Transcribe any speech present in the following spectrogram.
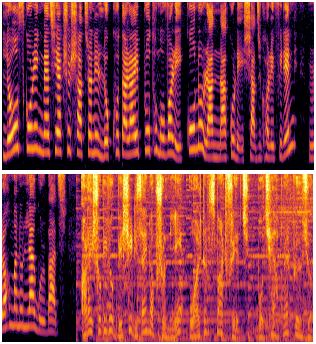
লো স্কোরিং ম্যাচে একশো সাত রানের লক্ষ্য তারায় প্রথম ওভারে কোনো রান না করে সাজঘরে ফিরেন রহমানুল্লাহ গুরবাজ। আড়াইশোটিরও বেশি ডিজাইন অপশন নিয়ে ওয়ালটন স্মার্ট ফ্রিজ বোঝে আপনার প্রয়োজন।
